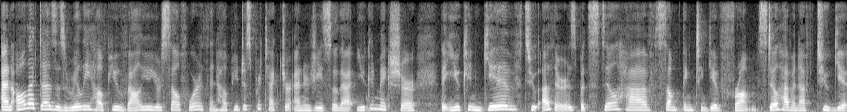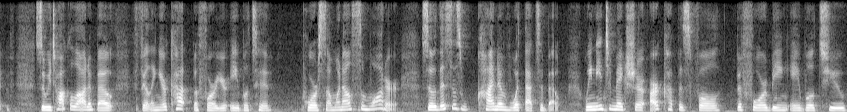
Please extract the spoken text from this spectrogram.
And all that does is really help you value your self worth and help you just protect your energy so that you can make sure that you can give to others, but still have something to give from, still have enough to give. So we talk a lot about filling your cup before you're able to pour someone else some water. So this is kind of what that's about. We need to make sure our cup is full before being able to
